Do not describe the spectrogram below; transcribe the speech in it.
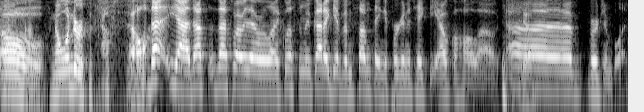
oh, no wonder it's a tough sell. That yeah, that's that's why they were like, listen, we've got to give him something if we're going to take the alcohol out. Uh, virgin blood.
